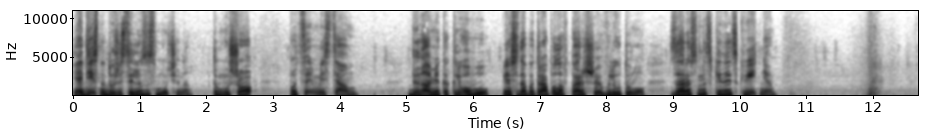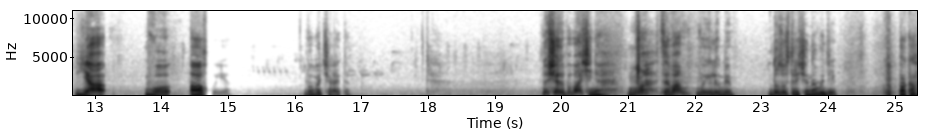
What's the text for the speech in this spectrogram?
Я дійсно дуже сильно засмучена. Тому що по цим місцям динаміка кльову, я сюди потрапила вперше в лютому, зараз у нас кінець квітня. Я в ахуї. Вибачайте. Ну що, до побачення. Це вам, мої любі. До зустрічі на воді. Пока.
